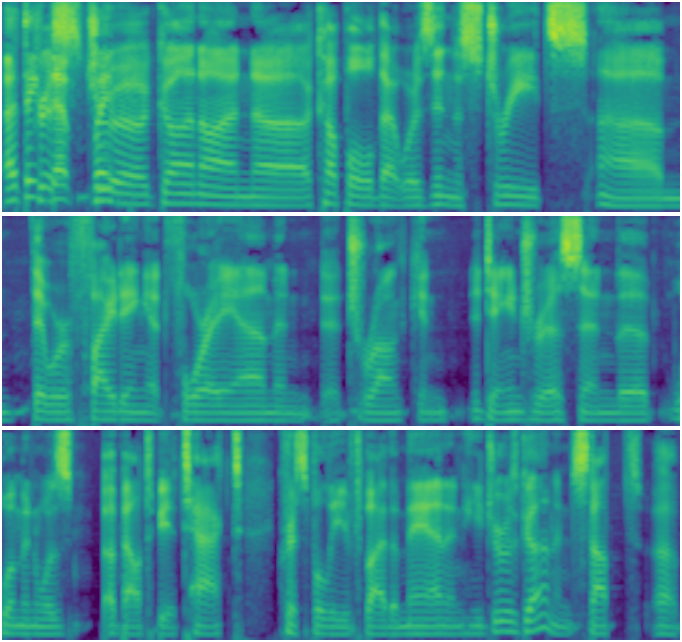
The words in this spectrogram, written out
I think Chris that drew a gun on uh, a couple that was in the streets. Um, they were fighting at 4 a.m. and uh, drunk and dangerous, and the woman was about to be attacked. Chris believed by the man, and he drew his gun and stopped a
